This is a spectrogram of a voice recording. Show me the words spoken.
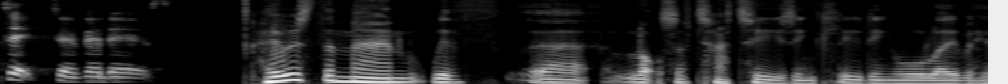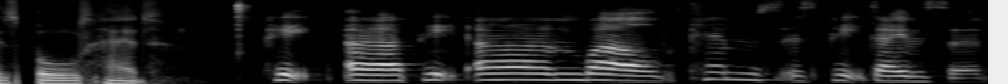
addictive. It is. Who is the man with uh, lots of tattoos, including all over his bald head? Pete. Uh, Pete. Um. Well, Kim's is Pete Davidson.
